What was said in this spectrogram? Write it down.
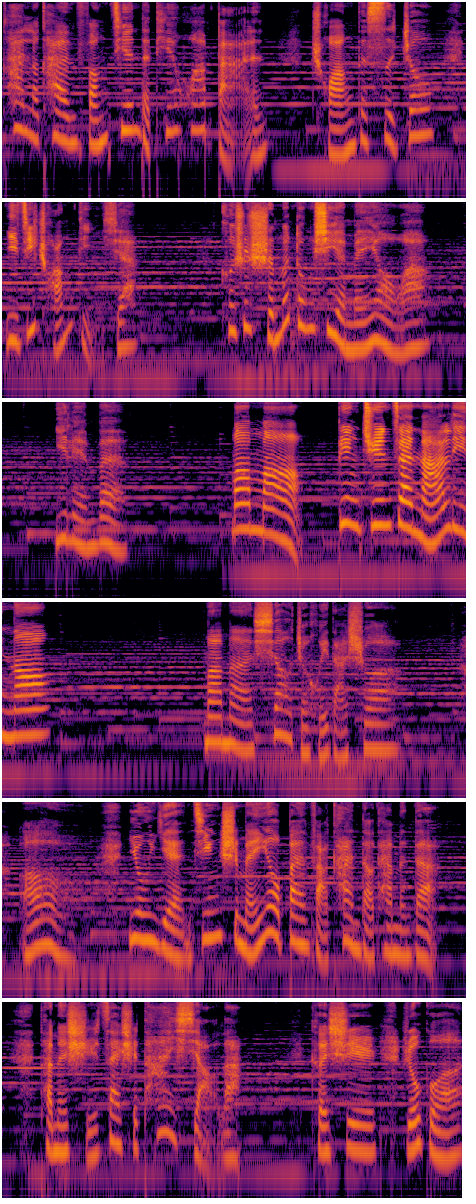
看了看房间的天花板、床的四周以及床底下。可是什么东西也没有啊！伊莲问：“妈妈，病菌在哪里呢？”妈妈笑着回答说：“哦，用眼睛是没有办法看到它们的，它们实在是太小了。可是如果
